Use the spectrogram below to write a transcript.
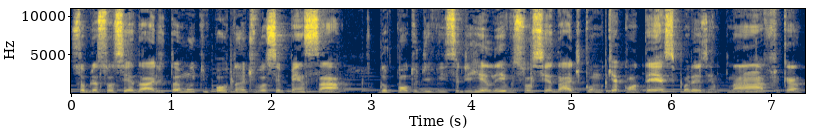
sobre a sociedade. Então é muito importante você pensar do ponto de vista de relevo e sociedade como que acontece, por exemplo, na África,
